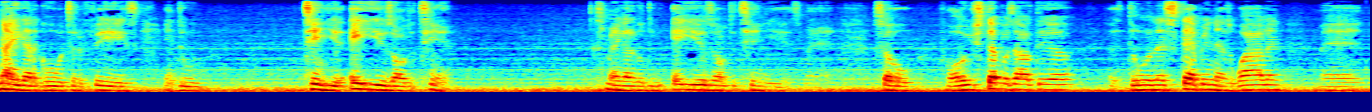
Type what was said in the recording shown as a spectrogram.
now you got to go over to the Feds and do 10 years, eight years off the 10. This man got to go do eight years off the 10 years, man. So for all you steppers out there that's doing that stepping, that's wilding, man,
